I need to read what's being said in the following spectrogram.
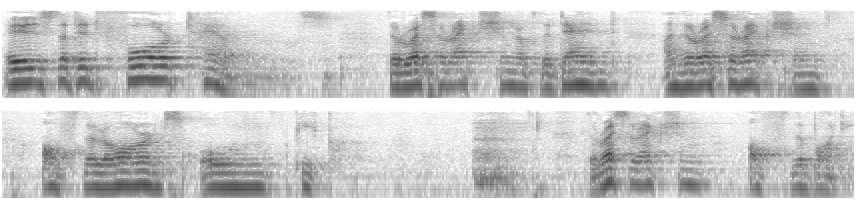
is that it foretells the resurrection of the dead and the resurrection of the Lord's own people. The resurrection of the body.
